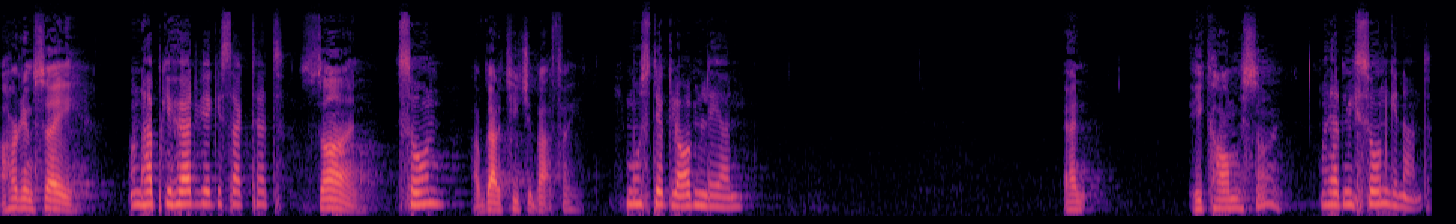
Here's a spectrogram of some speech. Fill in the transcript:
I heard Him say, und habe gehört, wie er gesagt hat, Son, Sohn, I've got to teach you about faith. ich muss dir Glauben lehren. And He called me son. Und er hat mich Sohn genannt.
